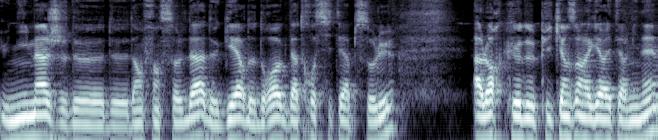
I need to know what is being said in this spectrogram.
image d'enfants de, soldats, de guerre, de drogue, d'atrocité absolue, alors que depuis 15 ans la guerre est terminée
